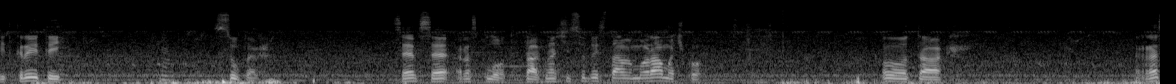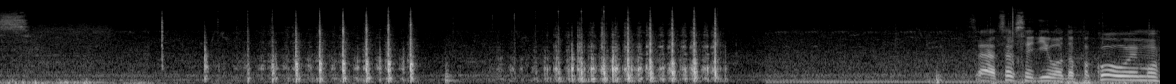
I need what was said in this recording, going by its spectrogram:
Відкритий. Супер. Це все розплод. Так, значить сюди ставимо рамочку. Отак. Раз. Це, це все діло допаковуємо.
